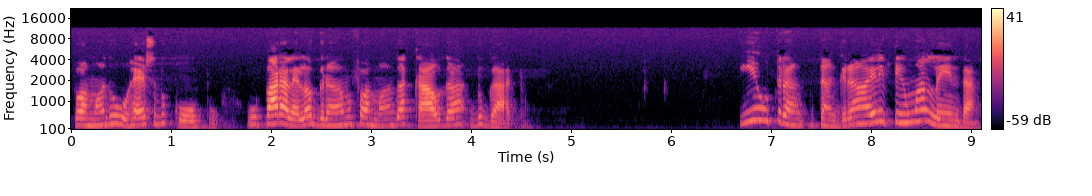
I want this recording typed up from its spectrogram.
formando o resto do corpo, o paralelogramo formando a cauda do gato. E o Tangram, ele tem uma lenda.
